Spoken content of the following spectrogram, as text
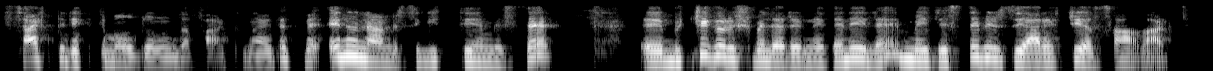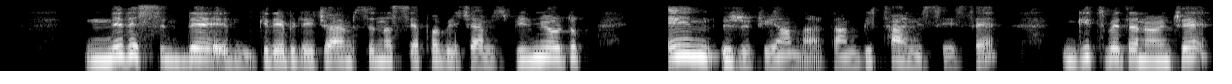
sert bir iklim olduğunun da farkındaydık ve en önemlisi gittiğimizde e, bütçe görüşmeleri nedeniyle mecliste bir ziyaretçi yasağı vardı. Neresinde girebileceğimizi, nasıl yapabileceğimizi bilmiyorduk. En üzücü yanlardan bir tanesi ise gitmeden önce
